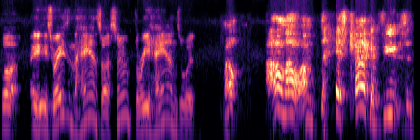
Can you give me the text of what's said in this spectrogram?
Well, he's raising the hand, so I assume three hands would. Well, I don't know. I'm. It's kind of confusing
